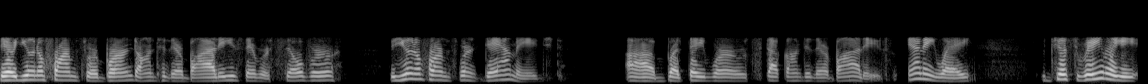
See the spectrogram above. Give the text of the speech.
Their uniforms were burned onto their bodies. They were silver. The uniforms weren't damaged, uh, but they were stuck onto their bodies. Anyway, just really,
